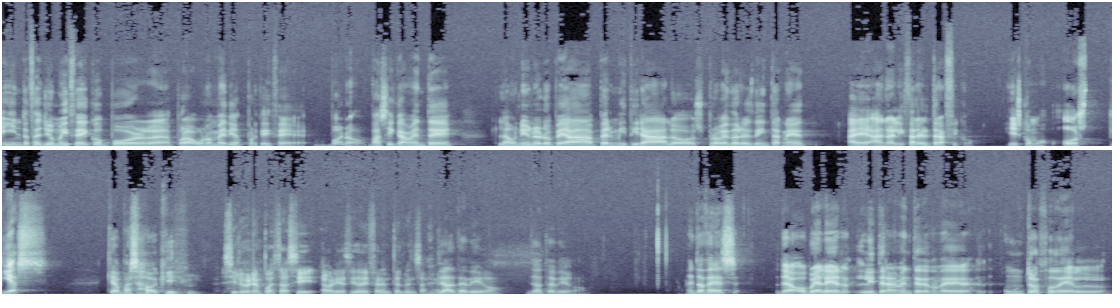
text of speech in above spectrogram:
Y entonces yo me hice eco por, eh, por algunos medios porque dice, bueno, básicamente la Unión Europea permitirá a los proveedores de Internet eh, analizar el tráfico. Y es como, hostias, ¿qué ha pasado aquí? Si lo hubieran puesto así, habría sido diferente el mensaje. Ya te digo, ya te digo. Entonces, os voy a leer literalmente de donde un trozo del-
